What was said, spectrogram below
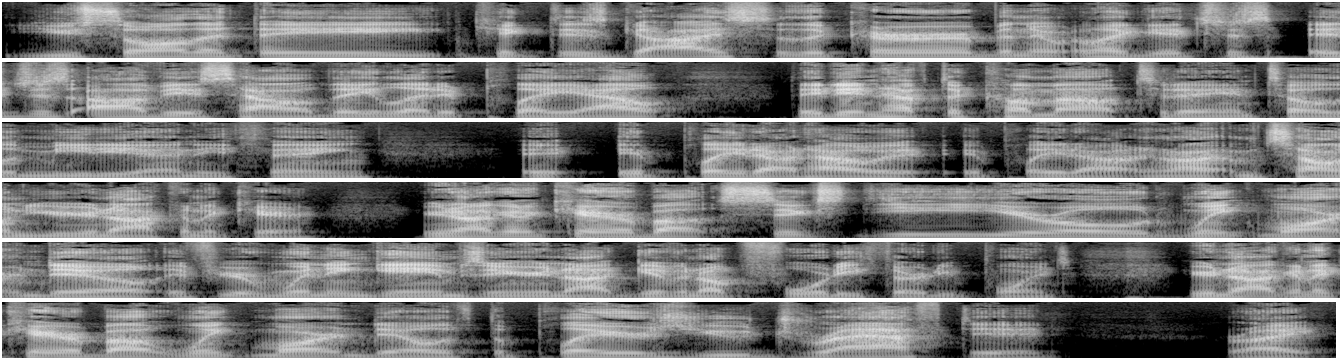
you saw that they kicked his guys to the curb, and they were like, it's just it's just obvious how they let it play out. They didn't have to come out today and tell the media anything. It, it played out how it, it played out, and I, I'm telling you, you're not going to care. You're not going to care about 60 year old Wink Martindale if you're winning games and you're not giving up 40, 30 points. You're not going to care about Wink Martindale if the players you drafted, right?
